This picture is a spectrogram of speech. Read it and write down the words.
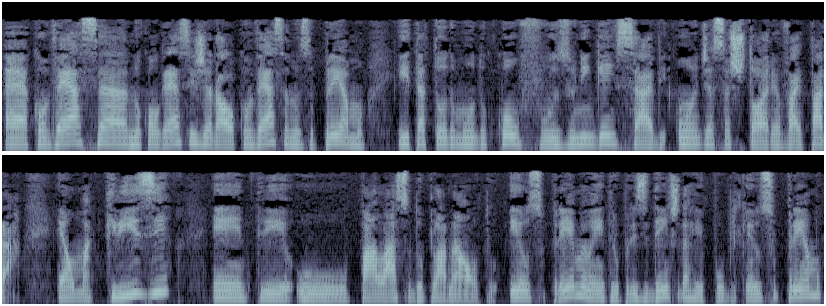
é, conversa no Congresso em geral, conversa no Supremo e está todo mundo confuso, ninguém sabe onde essa história vai parar. É uma crise entre o Palácio do Planalto e o Supremo, entre o presidente da República e o Supremo,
